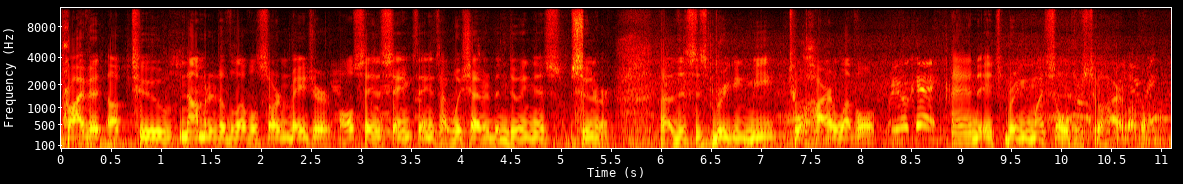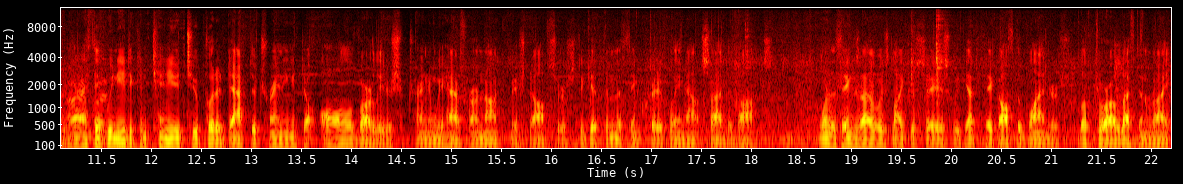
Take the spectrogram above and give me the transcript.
private up to nominative level sergeant major, all say the same thing, is I wish I had been doing this sooner. Uh, this is bringing me to a higher level, and it's bringing my soldiers to a higher level. And I think we need to continue to put adaptive training into all of our leadership training we have for our non-commissioned officers to get them to think critically and outside the box. One of the things I always like to say is we got to take off the blinders, look to our left and right,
